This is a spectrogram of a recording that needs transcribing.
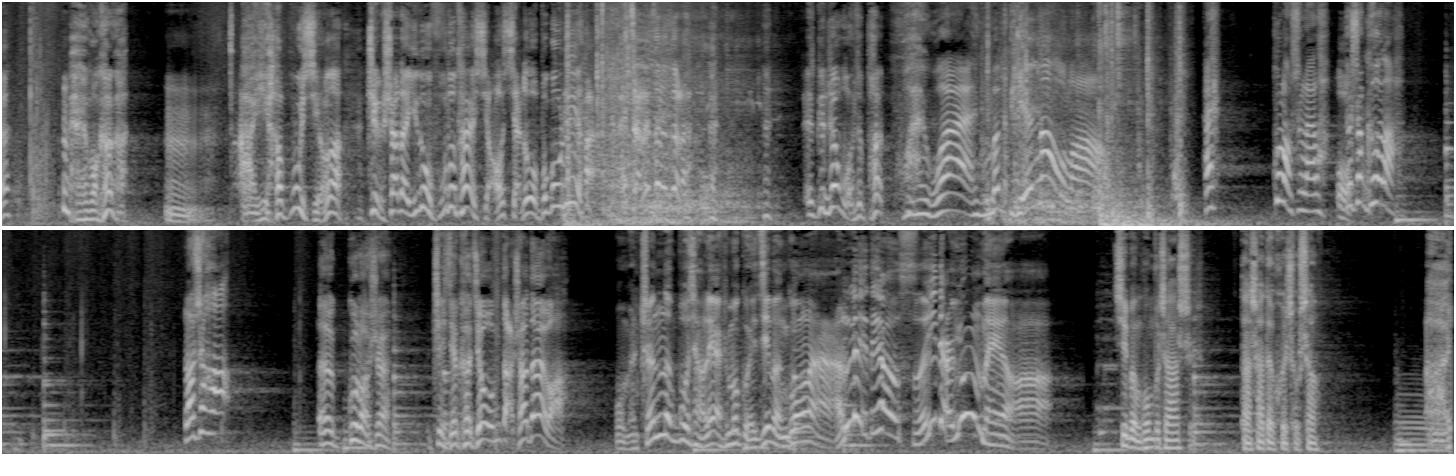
哎，哎，我看看。嗯，哎呀，不行啊，这个沙袋移动幅度太小，显得我不够厉害。哎，再来，再来，再来。哎，跟着我就拍。喂喂，你们别闹了。哎，顾老师来了，要上课了。老师好。呃，顾老师，这节课教我们打沙袋吧。我们真的不想练什么鬼基本功了，累得要死，一点用没有。基本功不扎实，打沙袋会受伤。哎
